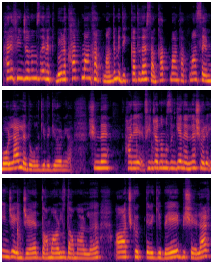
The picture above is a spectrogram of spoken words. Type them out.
hani fincanımız evet böyle katman katman değil mi? Dikkat edersen katman katman sembollerle dolu gibi görünüyor. Şimdi Hani fincanımızın geneline şöyle ince ince damarlı damarlı ağaç kökleri gibi bir şeyler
